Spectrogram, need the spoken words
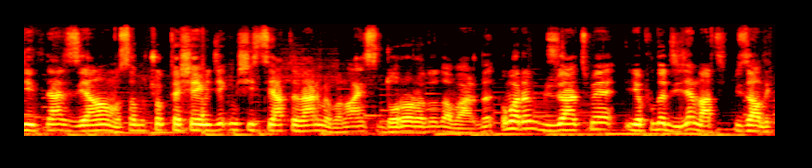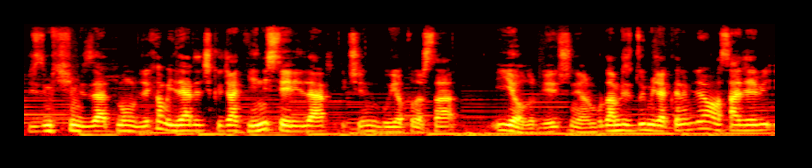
ciltler ziyan olmasa. Bu çok taşıyabilecekmiş hissiyatı verme bana. Aynısı Dororo'da da vardı. Umarım düzeltme yapılır diyeceğim. Artık biz aldık. Bizim için düzeltme olmayacak ama ileride çıkacak yeni seriler için bu yapılırsa iyi olur diye düşünüyorum. Buradan biz duymayacaklarını biliyorum ama sadece bir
